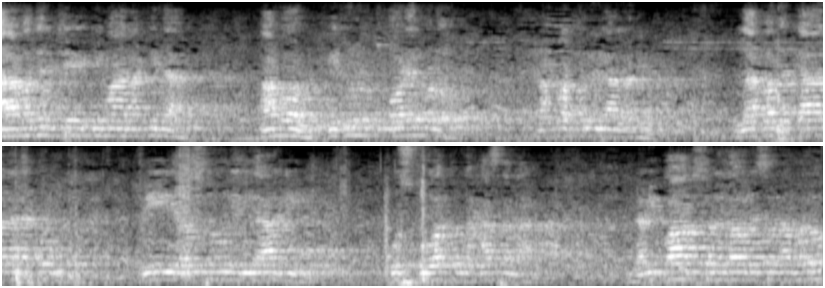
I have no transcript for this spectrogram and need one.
আর আমাদের যে ইমান আকিদা, আমল এগুলোর মডেল হলো রহমতুল্লাহ আলামিন লাকাদ কানা লাকুম ফি রাসূলিল্লাহি উসওয়াতুন হাসানা। নবী পাক সাল্লাল্লাহু আলাইহি সাল্লাম হলো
